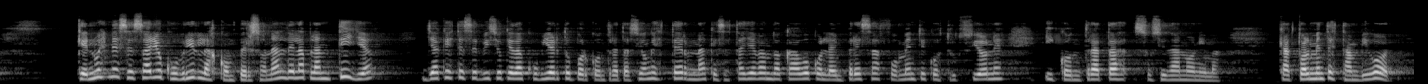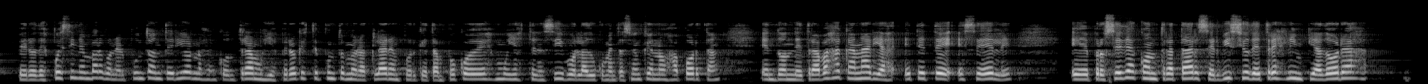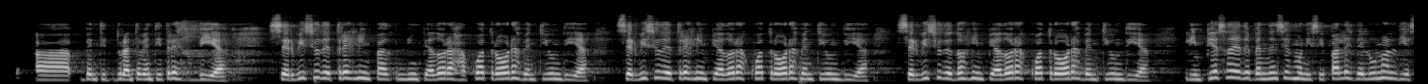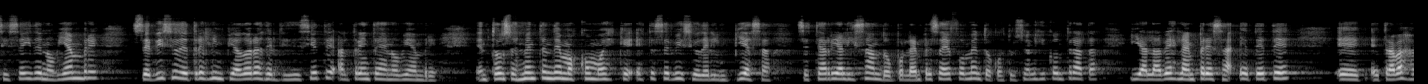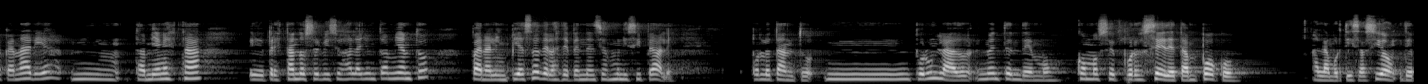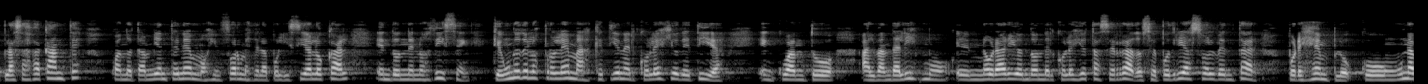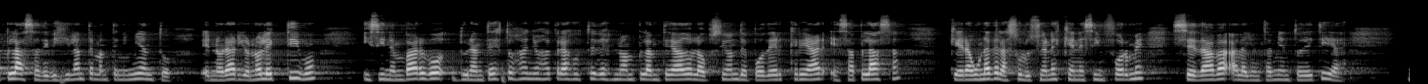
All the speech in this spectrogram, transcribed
que no es necesario cubrirlas con personal de la plantilla, ya que este servicio queda cubierto por contratación externa que se está llevando a cabo con la empresa Fomento y Construcciones y Contrata Sociedad Anónima, que actualmente está en vigor. Pero después, sin embargo, en el punto anterior nos encontramos, y espero que este punto me lo aclaren porque tampoco es muy extensivo la documentación que nos aportan, en donde trabaja Canarias ETT SL, eh, procede a contratar servicio de tres limpiadoras durante 23 días, servicio de tres limpiadoras a cuatro horas 21 días, servicio de tres limpiadoras cuatro horas 21 días, servicio de dos limpiadoras cuatro horas 21 días, limpieza de dependencias municipales del 1 al 16 de noviembre, servicio de tres limpiadoras del 17 al 30 de noviembre. Entonces, no entendemos cómo es que este servicio de limpieza se está realizando por la empresa de fomento, construcciones y contratas y a la vez la empresa ETT, eh, eh, Trabaja Canarias, mm, también está eh, prestando servicios al ayuntamiento para limpieza de las dependencias municipales. Por lo tanto, mm, por un lado, no entendemos cómo se procede tampoco a la amortización de plazas vacantes, cuando también tenemos informes de la policía local en donde nos dicen que uno de los problemas que tiene el colegio de tías en cuanto al vandalismo en horario en donde el colegio está cerrado se podría solventar, por ejemplo, con una plaza de vigilante mantenimiento en horario no lectivo y sin embargo, durante estos años atrás ustedes no han planteado la opción de poder crear esa plaza, que era una de las soluciones que en ese informe se daba al Ayuntamiento de Tías.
